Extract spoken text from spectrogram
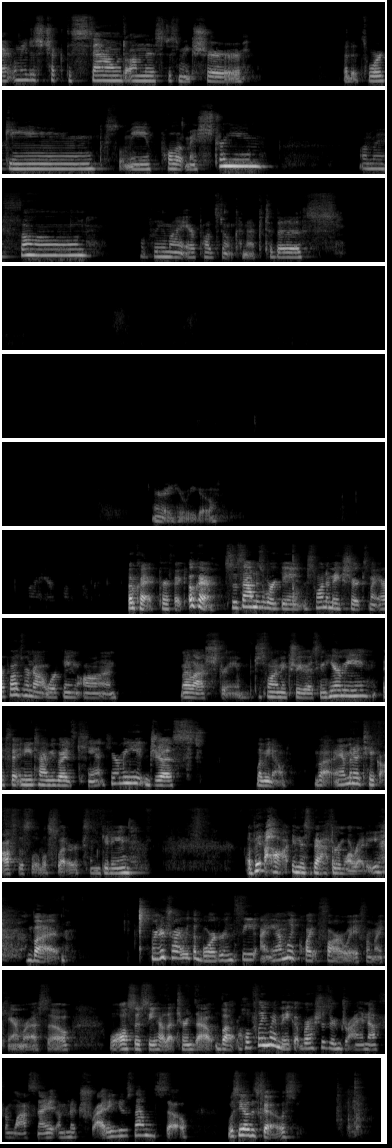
All right, let me just check the sound on this just make sure that it's working. So let me pull up my stream on my phone. Hopefully my AirPods don't connect to this. All right, here we go. Okay, perfect. Okay, so sound is working. Just want to make sure because my AirPods were not working on my last stream. Just want to make sure you guys can hear me. If at any time you guys can't hear me, just let me know. But I am going to take off this little sweater because I'm getting a bit hot in this bathroom already. But we're going to try with the border and see. I am like quite far away from my camera, so we'll also see how that turns out. But hopefully my makeup brushes are dry enough from last night. I'm going to try to use them, so we'll see how this goes.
